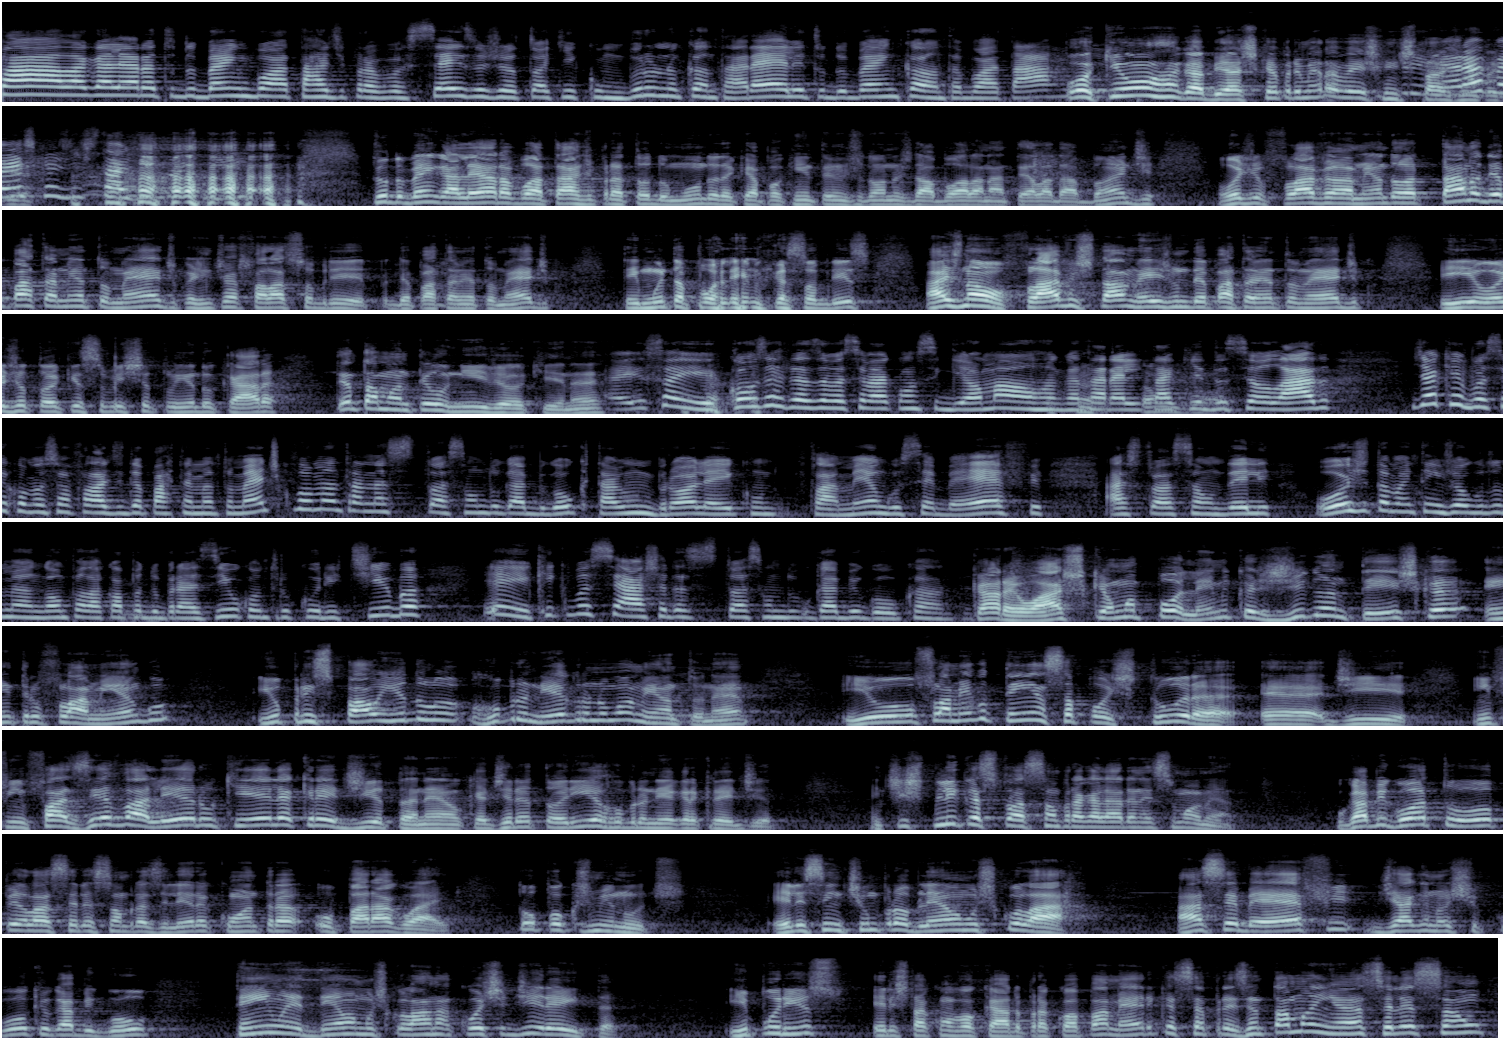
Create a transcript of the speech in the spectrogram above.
Fala galera, tudo bem? Boa tarde para vocês. Hoje eu tô aqui com Bruno Cantarelli. Tudo bem? Canta, boa tarde. Pô, que honra, Gabi. Acho que é a primeira vez que a gente está junto. Primeira vez aqui. que a gente está junto aqui. tudo bem, galera? Boa tarde para todo mundo. Daqui a pouquinho tem os donos da bola na tela da Band. Hoje o Flávio Amêndola está no departamento médico. A gente vai falar sobre departamento médico. Tem muita polêmica sobre isso. Mas não, o Flávio está mesmo no departamento médico e hoje eu estou aqui substituindo o cara. Tentar manter o nível aqui, né? É isso aí. Com certeza você vai conseguir. É uma honra, Cantarelli, estar tá aqui junto. do seu lado. Já que você começou a falar de departamento médico, vamos entrar na situação do Gabigol, que está um embrolho aí com o Flamengo, o CBF, a situação dele. Hoje também tem jogo do Mengão pela Copa do Brasil contra o Curitiba. E aí, o que, que você acha dessa situação do Gabigol, Canta? Cara, eu acho que é uma polêmica gigantesca entre o Flamengo e o principal ídolo rubro-negro no momento, né? E o Flamengo tem essa postura é, de, enfim, fazer valer o que ele acredita, né? O que a diretoria rubro-negra acredita. A gente explica a situação para a galera nesse momento. O Gabigol atuou pela seleção brasileira contra o Paraguai. Atuou poucos minutos. Ele sentiu um problema muscular. A CBF diagnosticou que o Gabigol tem um edema muscular na coxa direita. E por isso, ele está convocado para a Copa América, se apresenta amanhã à seleção,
